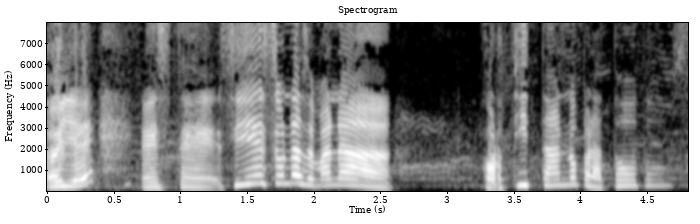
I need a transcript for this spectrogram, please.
Oye, este, sí es una semana cortita, no para todos.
